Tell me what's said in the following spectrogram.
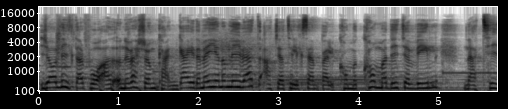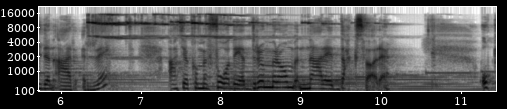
jag litar på att universum kan guida mig genom livet, att jag till exempel kommer komma dit jag vill när tiden är rätt, att jag kommer få det jag drömmer om när det är dags för det. Och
